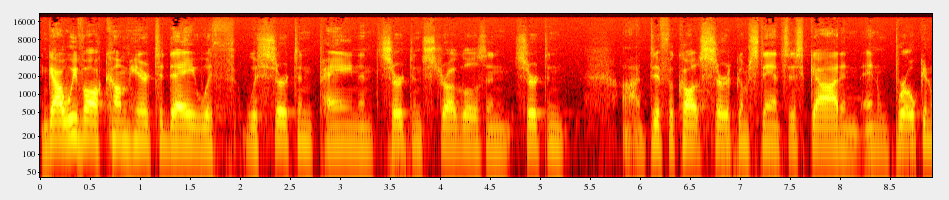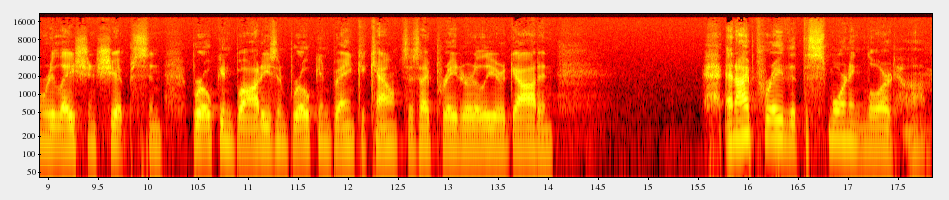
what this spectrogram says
and God, we've all come here today with, with certain pain and certain struggles and certain uh, difficult circumstances, God, and, and broken relationships and broken bodies and broken bank accounts, as I prayed earlier, God. And, and I pray that this morning, Lord, um,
